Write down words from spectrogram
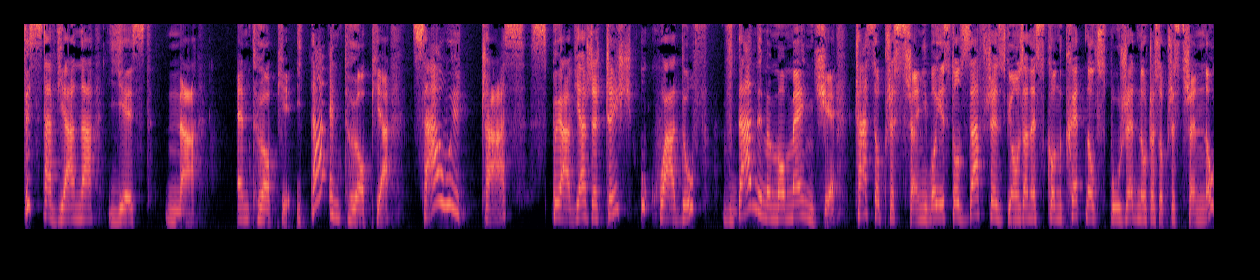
wystawiana jest na entropię. I ta entropia cały czas sprawia, że część układów w danym momencie czasoprzestrzeni, bo jest to zawsze związane z konkretną współrzędną czasoprzestrzenną,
